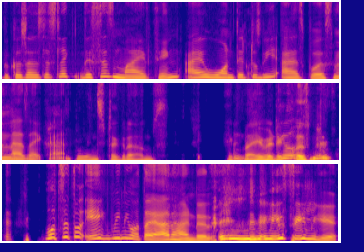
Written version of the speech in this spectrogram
because I was just like, this is my thing. I want it to be as personal as I can. two Instagrams. एक प्राइवेट एक मुझसे तो एक भी नहीं होता यार हैंडल इसीलिए।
